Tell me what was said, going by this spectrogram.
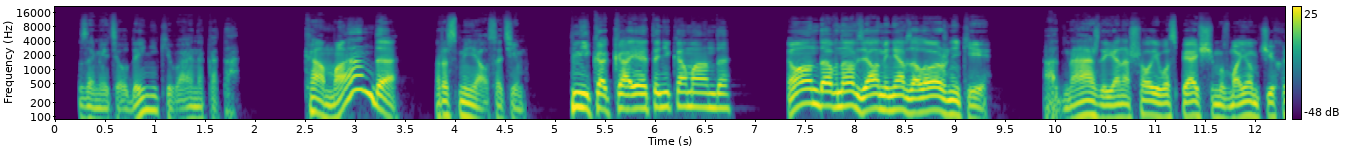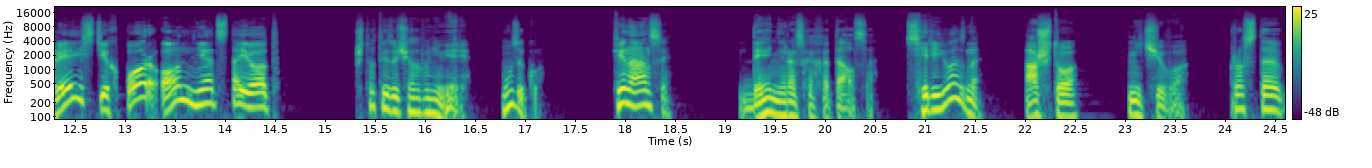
— заметил Дэнни, кивая на кота. «Команда?» — рассмеялся Тим. «Никакая это не команда. Он давно взял меня в заложники. Однажды я нашел его спящим в моем чехле, и с тех пор он не отстает. Что ты изучал в универе? Музыку? Финансы. Дэнни расхохотался. Серьезно? А что? Ничего. Просто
